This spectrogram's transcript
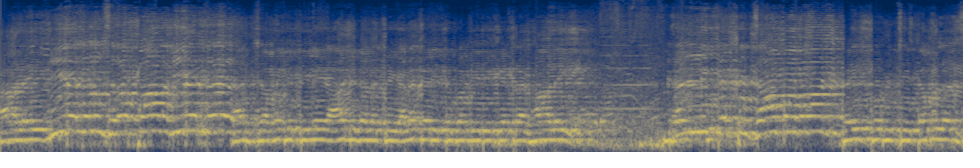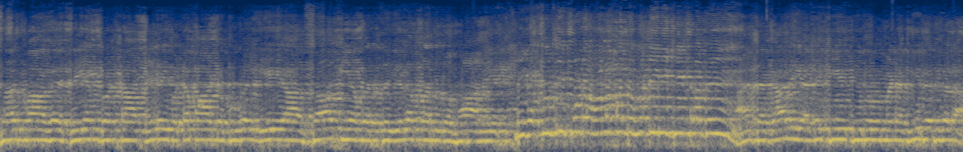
காலை வீரர்களும் சிறப்பான வீரர்கள் தற்சமயத்திலே ஆடுகளத்தை அலங்கரித்துக் காலை ஜல்லிக்கட்டு ஜாம்பவான். கைக்குறிச்சி தமிழர் சார்பாக ஜெயங்கொண்டான் நிலை வடமாடு புகழ் ஏ ஆர் சாமி அவரது இளமருது காலை மிக துடிப்புடன் வளம் வந்து கொண்டிருக்கின்றது. அந்த காலை அடக்கிய திருவோம் என வீரர்களா?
